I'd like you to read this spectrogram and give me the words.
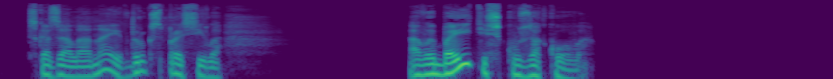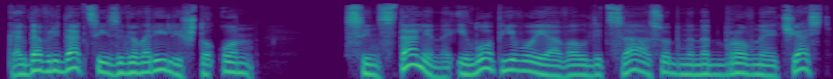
— сказала она и вдруг спросила, — а вы боитесь Кузакова? Когда в редакции заговорили, что он сын Сталина, и лоб его, и овал лица, особенно надбровная часть,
